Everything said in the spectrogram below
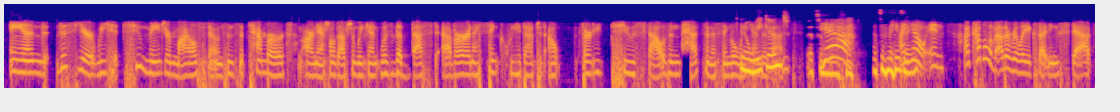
And this year we hit two major milestones. In September, our National Adoption Weekend was the best ever, and I think we adopted out 32,000 pets in a single weekend. In a weekend. event. That's amazing. Yeah. That's amazing. I know. And a couple of other really exciting stats.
